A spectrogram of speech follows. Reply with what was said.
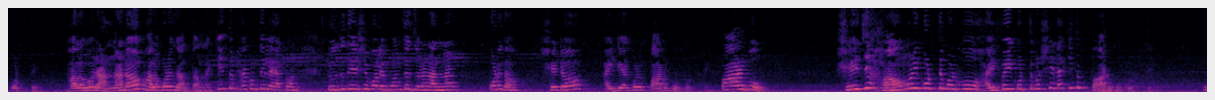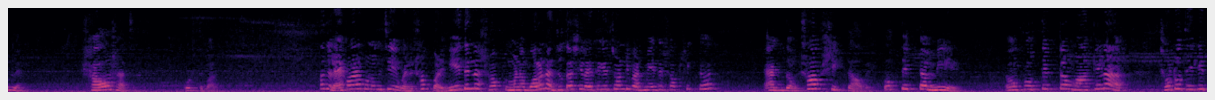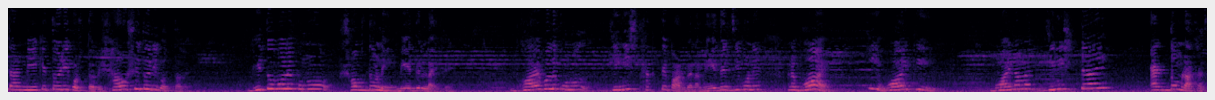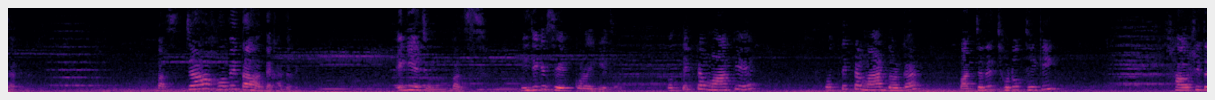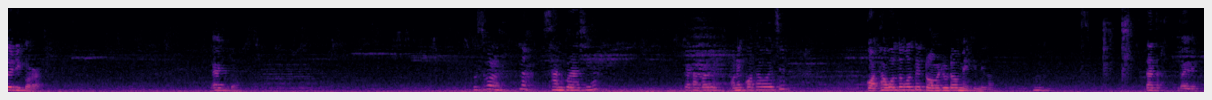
করতে। ভালো করে রান্নাটাও ভালো করে জানতাম না। কিন্তু ঠাকুর দিলে এখন কেউ যদি এসে বলে, পঞ্চাশ জনের রান্না করে দাও, সেটাও আইডিয়া করে পারব করতে। পারব। সেই যে হাওমরি করতে পারব, হাইফাই করতে পারব, সে না কিন্তু পারব করতে। বুঝলেন? সাহস আছে, করতে পারব। বুঝলেন এখন আর কোনো কিছুই মানে সব পারে। মেয়েদের না সব মানে বলে না, জুতা সেলাই থেকে চণ্ডীপাঠ মেয়েদের সব শিখতে হয়? একদম, সব শিখতে হবে, প্রত্যেকটা মেয়ের এবং প্রত্যেকটা মাকে না, ছোট থেকে তার মেয়েকে তৈরি করতে হবে, সাহসী তৈরি করতে হবে। ভীতু বলে কোনো শব্দ নেই মেয়েদের লাইফে ভয় বলে কোনো জিনিস থাকতে পারবে না। মেয়েদের জীবনে মানে ভয়। কি? ভয় কি? ভয় নামক জিনিসটাই একদম রাখা যাবে না। বাস, যা হবে তা দেখা যাবে। এগিয়ে চলো, বাস। নিজেকে সেভ করে, এগিয়ে চলো। প্রত্যেকটা মাকে, প্রত্যেকটা মার দরকার বাচ্চাদের ছোট থেকেই সাহসী তৈরি করা একদম। বুঝতে পারলেন? না, স্নান করে আসি হ্যাঁ? তারপরে অনেক কথা হয়েছে। কথা বলতে বলতে টমেটোটাও মেখে নিলাম। Tata bye bye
